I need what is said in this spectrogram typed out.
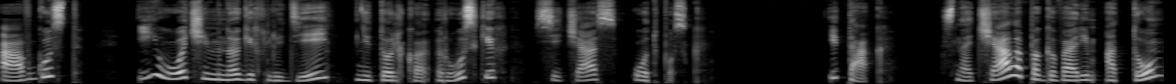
август, и у очень многих людей, не только русских, сейчас отпуск. Итак, сначала поговорим о том,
